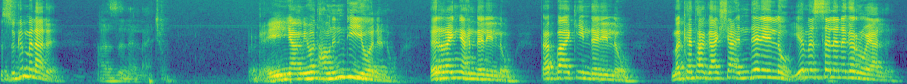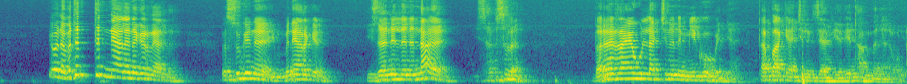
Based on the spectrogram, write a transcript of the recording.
እሱ ግን ምን አለ? አዘነላቸው። በቃ የእኛም ሕይወት አሁን እንዲህ የሆነ ነው። እረኛ እንደሌለው፣ ጠባቂ እንደሌለው፣ መከታ ጋሻ እንደሌለው የመሰለ ነገር ነው ያለን። የሆነ ብትትን ያለ ነገር ነው ያለን። እሱ ግን ምን ያርግን? ይዘንልንና ይሰብስበን፣ በረራዬ ሁላችንንም ይጎበኛል። ጠባቂያችን እግዚአብሔር የታመነ ነውና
